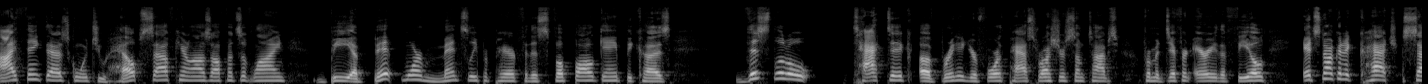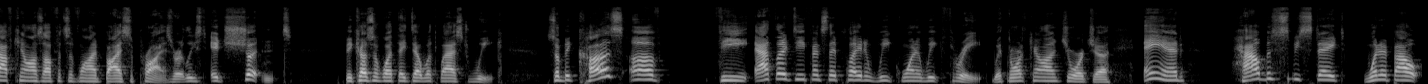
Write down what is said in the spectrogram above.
I think that is going to help South Carolina's offensive line be a bit more mentally prepared for this football game because this little tactic of bringing your fourth pass rusher sometimes from a different area of the field, it's not going to catch South Carolina's offensive line by surprise, or at least it shouldn't because of what they dealt with last week. So, because of the athletic defense they played in week one and week three with North Carolina, Georgia, and how Mississippi State went about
